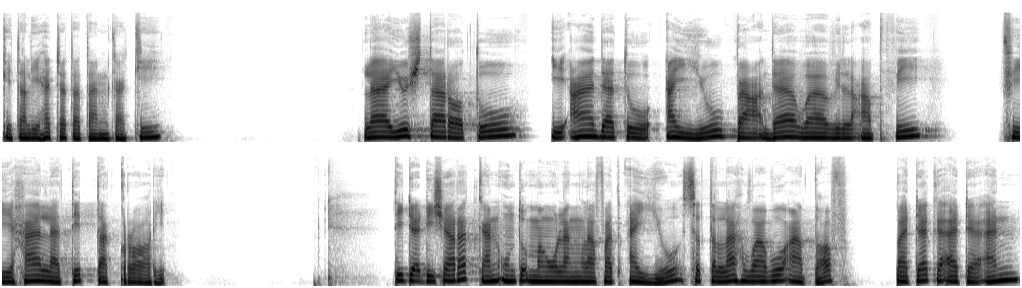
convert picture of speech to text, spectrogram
Kita lihat catatan kaki. La yushtarotu i'adatu ayyu ba'da wawil atfi fi halatit takrori. Tidak disyaratkan untuk mengulang lafat ayyu setelah wawu atof pada keadaan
